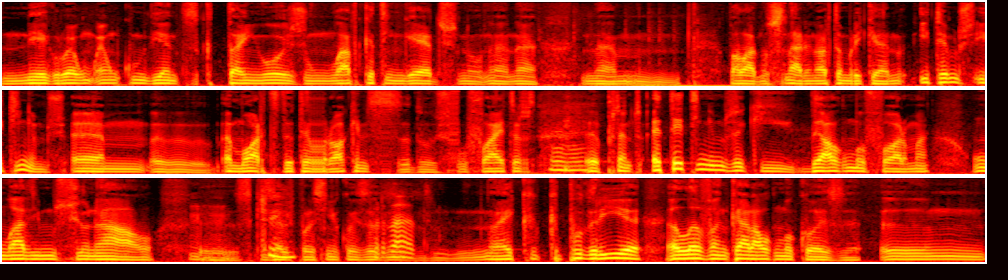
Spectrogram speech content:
negro, é um, é um comediante que tem hoje um lado cutting edge no, na, na, lá, no cenário norte-americano e, temos, e tínhamos um, uh, a morte da Taylor Hawkins, dos Foo Fighters, uhum. uh, portanto, até tínhamos aqui, de alguma forma, um lado emocional, uh, uhum. uh, se quisermos por assim a coisa, de, não é? Que, que, poderia alavancar alguma coisa. Um,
